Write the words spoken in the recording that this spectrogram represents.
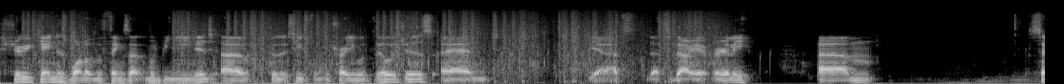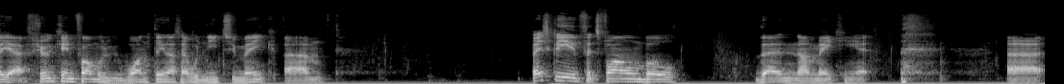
sugarcane is one of the things that would be needed uh, because it's useful for trading with villagers and yeah, that's that's about it really. Um, so yeah, sugarcane farm would be one thing that I would need to make. Um, basically, if it's farmable, then I'm making it. uh,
